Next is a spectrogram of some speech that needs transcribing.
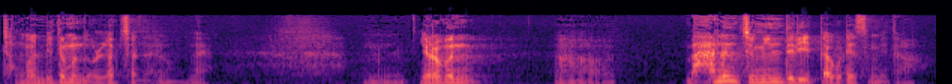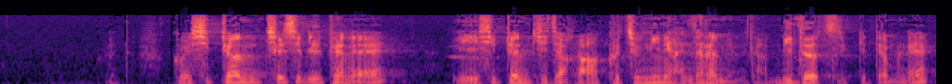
정말 믿음은 놀랍잖아요. 네. 음, 여러분 어, 많은 증인들이 있다고 그랬습니다. 그, 그 시편 71편에 이 시편 기자가 그 증인의 한 사람입니다. 믿었기 때문에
